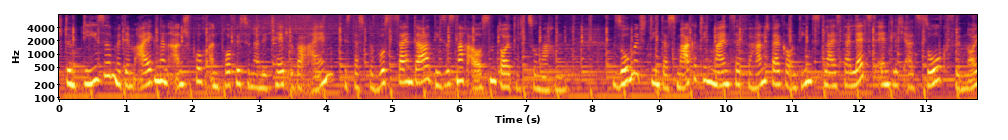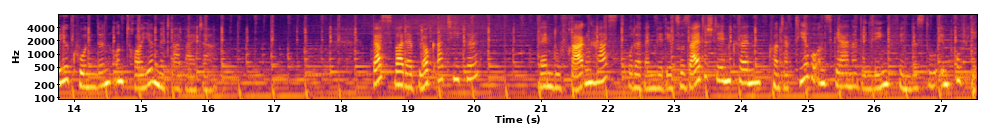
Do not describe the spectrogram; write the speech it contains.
Stimmt diese mit dem eigenen Anspruch an Professionalität überein, ist das Bewusstsein da, dieses nach außen deutlich zu machen. Somit dient das Marketing-Mindset für Handwerker und Dienstleister letztendlich als Sog für neue Kunden und treue Mitarbeiter. Das war der Blogartikel wenn du Fragen hast oder wenn wir dir zur Seite stehen können, kontaktiere uns gerne. Den Link findest du im Profil.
